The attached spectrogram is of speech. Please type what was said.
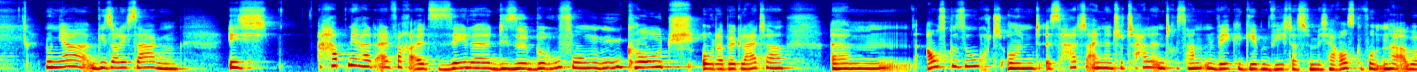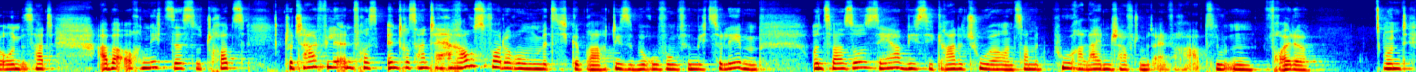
nun ja, wie soll ich sagen, ich habe mir halt einfach als Seele diese Berufung Coach oder Begleiter ähm, ausgesucht und es hat einen total interessanten Weg gegeben, wie ich das für mich herausgefunden habe. Und es hat aber auch nichtsdestotrotz total viele interessante Herausforderungen mit sich gebracht, diese Berufung für mich zu leben. Und zwar so sehr, wie ich sie gerade tue. Und zwar mit purer Leidenschaft und mit einfacher absoluten Freude. Und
